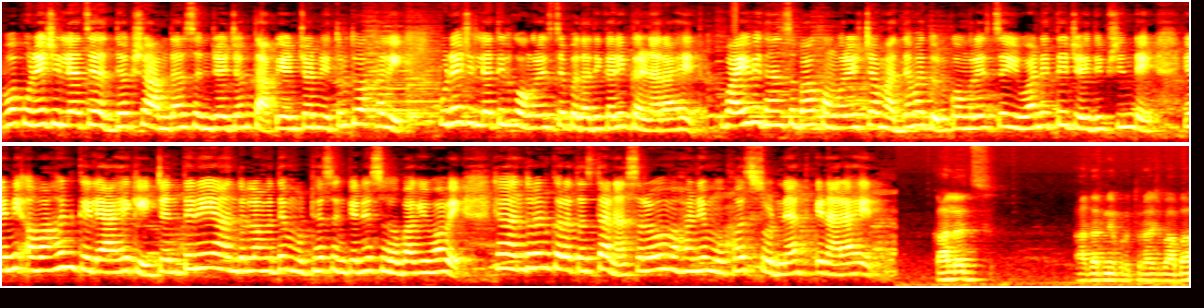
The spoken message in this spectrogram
व पुणे जिल्ह्याचे अध्यक्ष आमदार संजय जगताप यांच्या नेतृत्वाखाली पुणे जिल्ह्यातील काँग्रेसचे पदाधिकारी करणार आहेत. वाई विधानसभा काँग्रेसच्या माध्यमातून काँग्रेसचे युवा नेते जयदीप शिंदे यांनी आवाहन केले आहे की जनतेने या आंदोलनामध्ये मोठ्या संख्येने सहभागी व्हावे. हे आंदोलन करत असताना सर्व वाहने मोफत सोडण्यात येणार आहेत. कालच आदरणीय पृथ्वीराज बाबा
